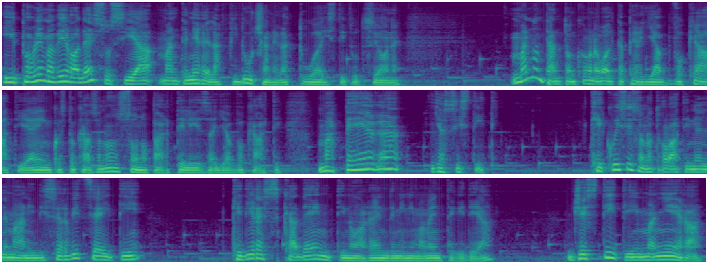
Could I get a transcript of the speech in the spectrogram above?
il problema vero adesso sia mantenere la fiducia nella tua istituzione. Ma non tanto ancora una volta per gli avvocati, eh, in questo caso non sono parte lesa gli avvocati, ma per gli assistiti, che qui si sono trovati nelle mani di servizi IT che dire scadenti non rende minimamente l'idea, gestiti in maniera,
